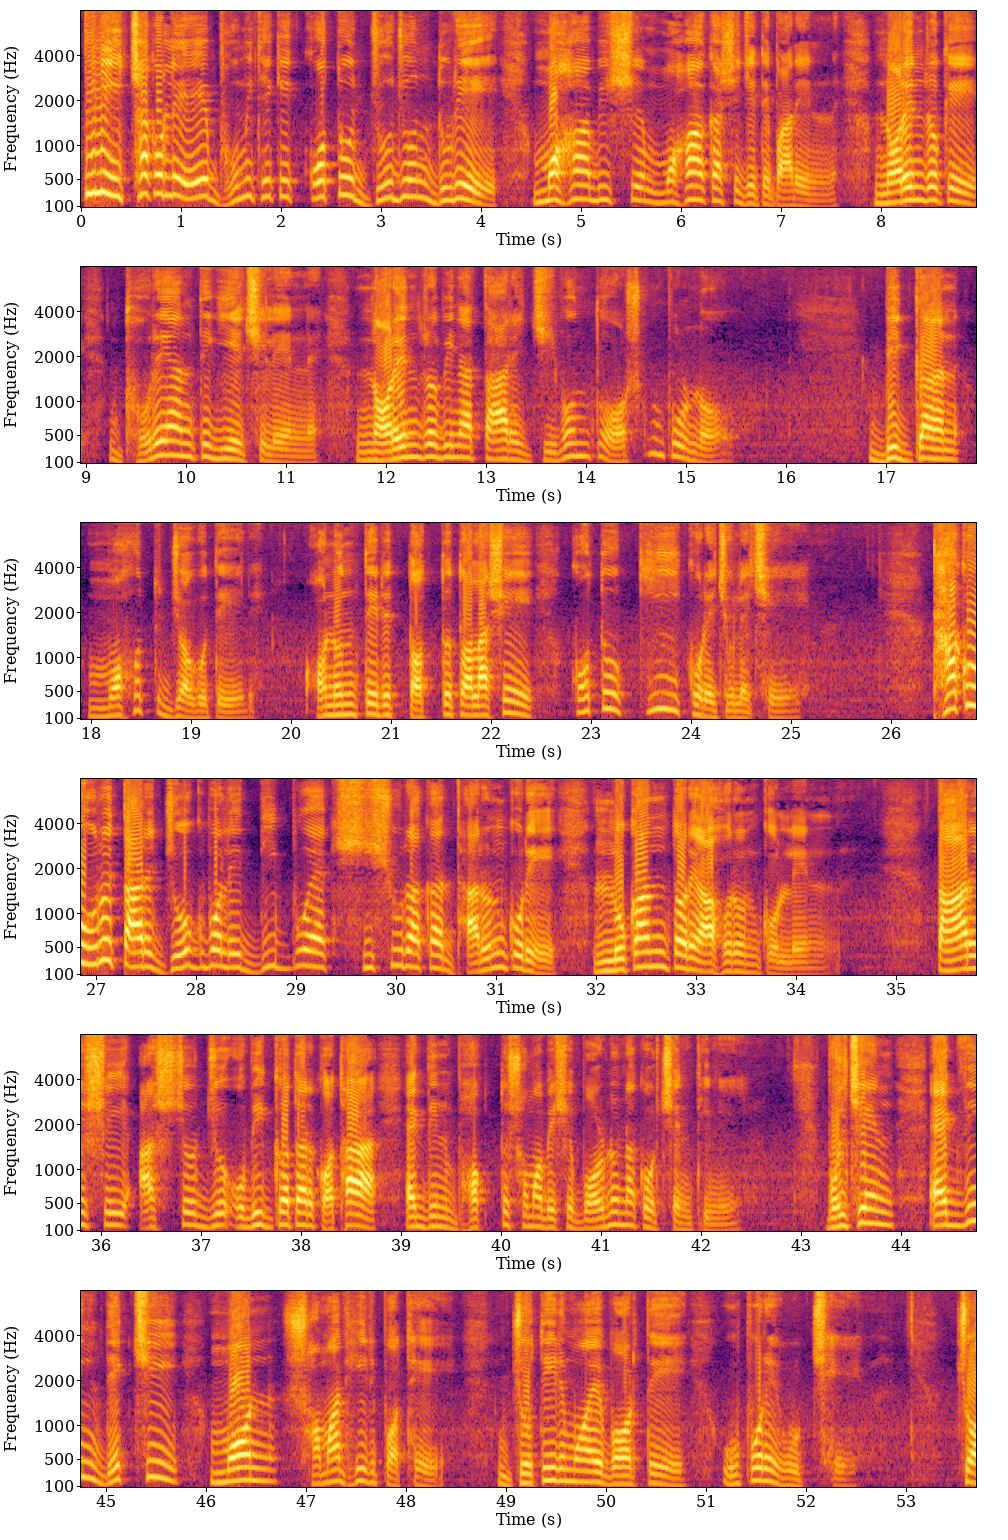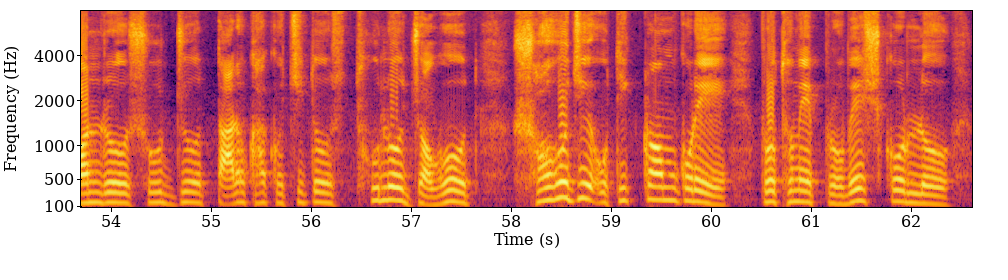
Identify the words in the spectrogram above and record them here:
তিনি ইচ্ছা করলে ভূমি থেকে কত যোজন দূরে মহাবিশ্বে মহাকাশে যেতে পারেন। নরেন্দ্রকে ধরে আনতে গিয়েছিলেন। নরেন্দ্র বিনা তার জীবন তো অসম্পূর্ণ। বিজ্ঞান মহৎ জগতের, অনন্তের তত্ত্ব তলাশে কত কি করে চলেছে? ঠাকুর তার যোগ বলে দিব্য এক শিশুর আকার ধারণ করে লোকান্তরে আহরণ করলেন। তার সেই আশ্চর্য অভিজ্ঞতার কথা একদিন ভক্ত সমাবেশে বর্ণনা করছেন তিনি। বলছেন, একদিন দেখছি মন সমাধির পথে, জ্যোতির্ময় বর্তে উপরে উঠছে। চন্দ্র, সূর্য তারকাখচিত স্থূল জগৎ সহজে অতিক্রম করে প্রথমে প্রবেশ করল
